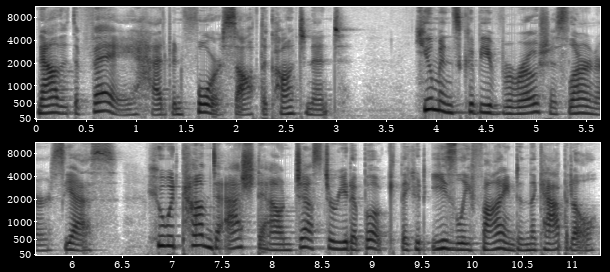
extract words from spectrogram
now that the Fae had been forced off the continent. Humans could be ferocious learners, yes, who would come to Ashdown just to read a book they could easily find in the capital.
